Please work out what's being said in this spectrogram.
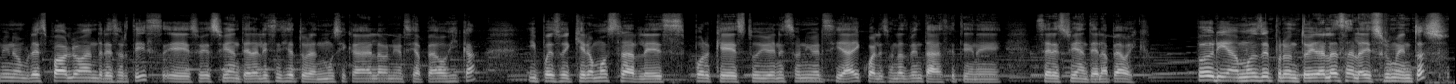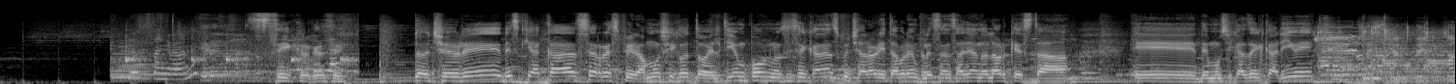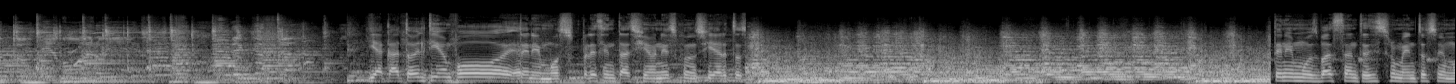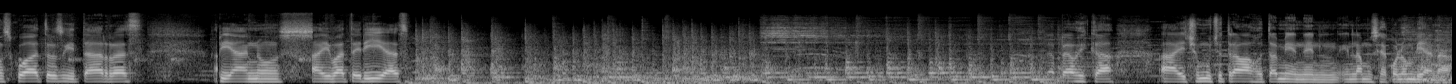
nombre es Pablo Andrés Ortiz, eh, soy estudiante de la licenciatura en música de la Universidad Pedagógica y pues hoy quiero mostrarles por qué estudio en esta universidad y cuáles son las ventajas que tiene ser estudiante de la Pedagógica. Podríamos de pronto ir a la sala de instrumentos. ¿Nos están grabando? Sí, creo que sí. Lo chévere es que acá se respira músico todo el tiempo. No sé si se alcanzan a escuchar ahorita, por ejemplo, está ensayando la orquesta eh, de músicas del Caribe. Y acá todo el tiempo eh, tenemos presentaciones, conciertos. Tenemos bastantes instrumentos, tenemos cuatro guitarras, pianos, hay baterías. Pedagógica ha hecho mucho trabajo también en, en la música colombiana.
